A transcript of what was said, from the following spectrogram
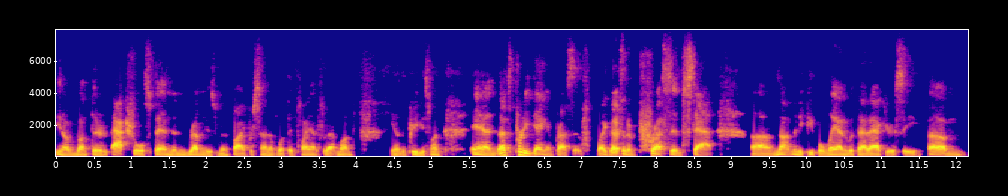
you know month their actual spend and revenues within 5% of what they planned for that month you know the previous month, and that's pretty dang impressive. Like that's an impressive stat. Um, not many people land with that accuracy. Um,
